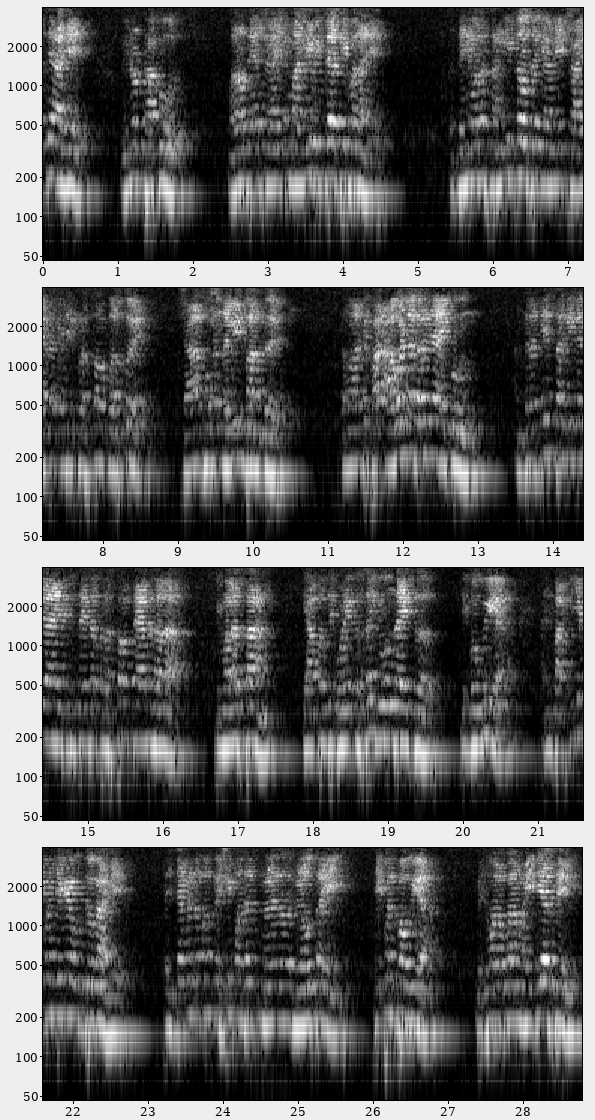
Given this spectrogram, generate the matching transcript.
सदस्य आहेत विनोद ठाकूर. मला वाटतं या शाळेचे माजी विद्यार्थी पण आहेत. तर त्यांनी मला सांगितलं होतं की आम्ही शाळेचा काहीतरी प्रस्ताव करतोय. शाळा पूर्ण नवीन बांधतोय. तर मला ते फार आवडलं खरं ते ऐकून. आणि त्याला तेच सांगितलेलं आहे की तुमचा एकदा प्रस्ताव तयार झाला की मला सांग की आपण ते पुढे कसं घेऊन जायचं ते बघूया. आणि बाकीचे पण जे काही उद्योग आहेत त्यांच्याकडनं पण कशी मदत मिळ- मिळवता येईल ते पण पाहूया. मी तुम्हाला लोकांना माहिती असेल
